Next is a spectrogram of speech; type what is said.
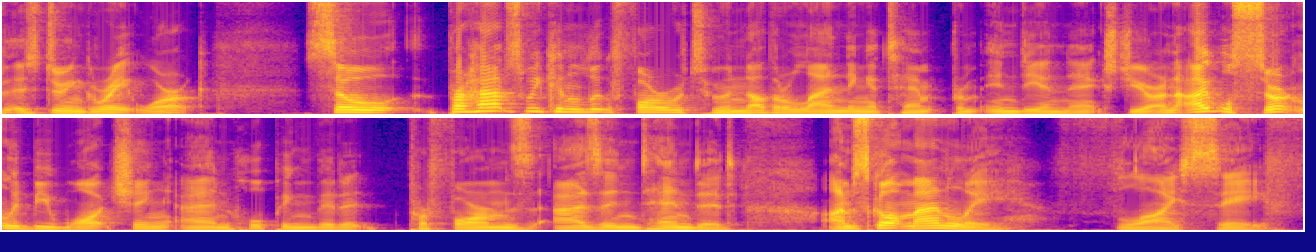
is doing great work. So perhaps we can look forward to another landing attempt from India next year, and I will certainly be watching and hoping that it performs as intended. I'm Scott Manley. Fly safe.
